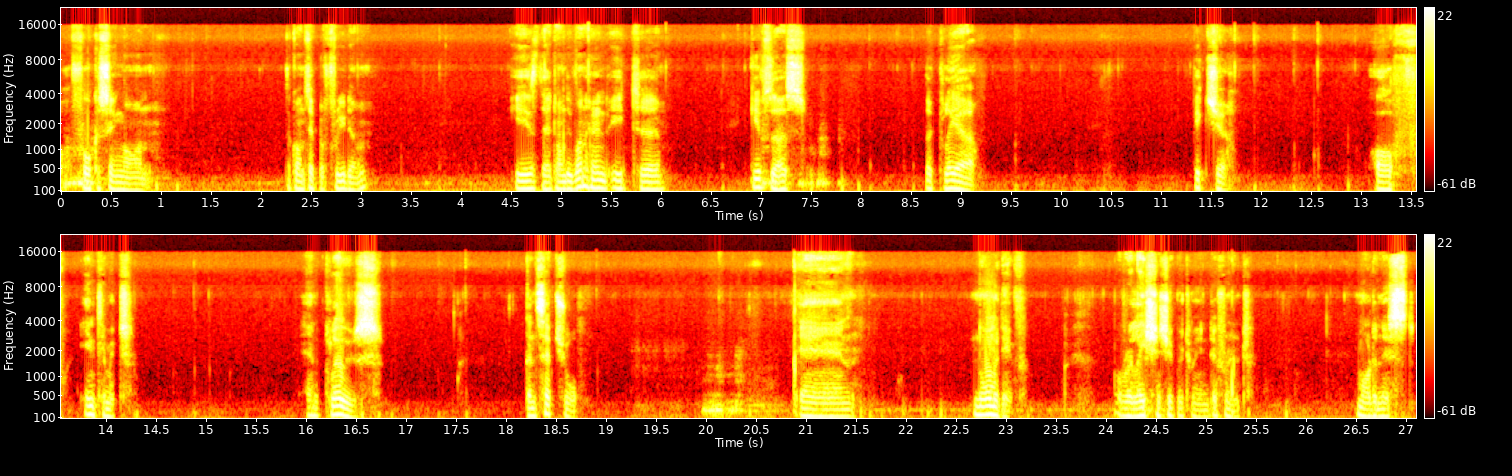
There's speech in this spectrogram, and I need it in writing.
of focusing on the concept of freedom is that on the one hand it uh, gives us the clear picture of intimate and close conceptual and normative relationship between different modernist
